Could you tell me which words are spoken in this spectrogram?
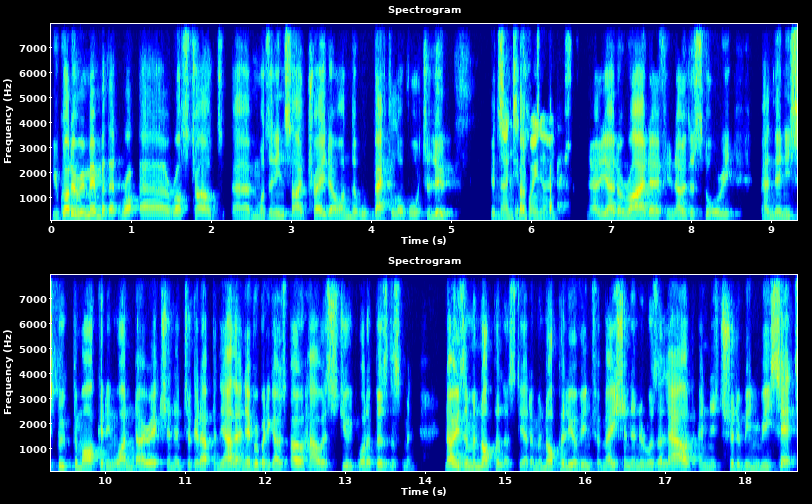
You've got to remember that uh, Rothschild um, was an inside trader on the Battle of Waterloo. It's 1929. you know, you had a rider, if you know the story, and then he spooked the market in one direction and took it up in the other. And everybody goes, oh, how astute, what a businessman. No, he's a monopolist. He had a monopoly of information and it was allowed and it should have been reset.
